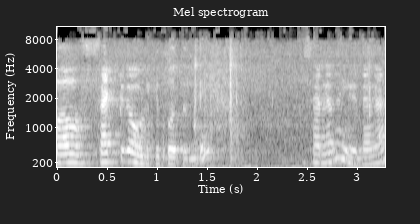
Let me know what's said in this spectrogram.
పర్ఫెక్ట్గా ఉడికిపోతుంది. సరే కదా ఈ విధంగా.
